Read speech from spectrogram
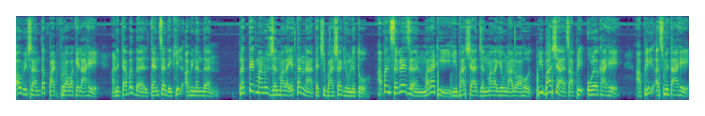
अविश्रांत पाठपुरावा केला आहे आणि त्याबद्दल त्यांचं देखील अभिनंदन. प्रत्येक माणूस जन्माला येताना त्याची भाषा घेऊन येतो. आपण सगळेजण मराठी ही भाषा जन्माला घेऊन आलो आहोत. ही भाषाच आपली ओळख आहे. आपली अस्मिता आहे.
